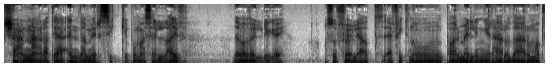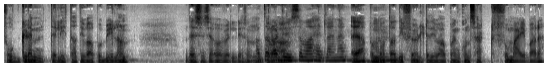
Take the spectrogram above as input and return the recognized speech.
Kjernen er at jeg er enda mer sikker på meg selv live. Det var veldig gøy. Og så føler jeg at jeg fikk noen par meldinger her og der om at folk glemte litt at de var på Byland. Det syns jeg var veldig sånn bra. At det bra. var du som var headlineren? Ja, på en måte at de følte de var på en konsert for meg, bare.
